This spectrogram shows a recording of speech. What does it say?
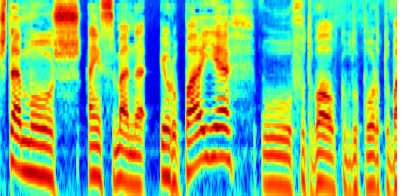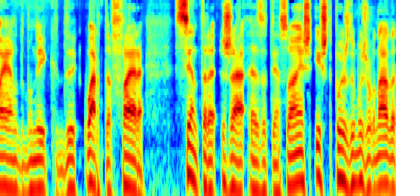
Estamos em semana europeia. O Futebol Clube do Porto, Bayern de Munique, de quarta-feira, centra já as atenções. Isto depois de uma jornada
